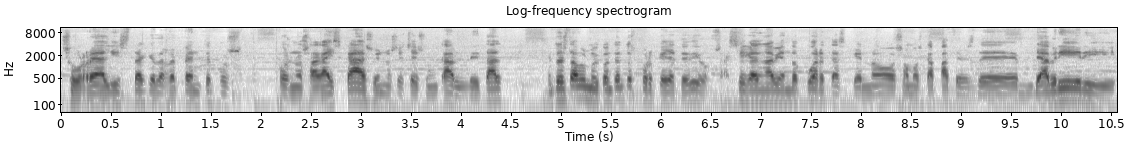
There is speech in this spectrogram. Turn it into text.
surrealista que de repente pues, pues nos hagáis caso y nos echéis un cable y tal entonces estamos muy contentos porque ya te digo, siguen habiendo puertas que no somos capaces de, abrir y,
